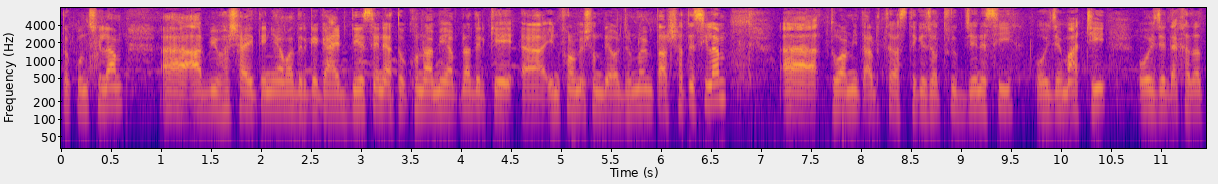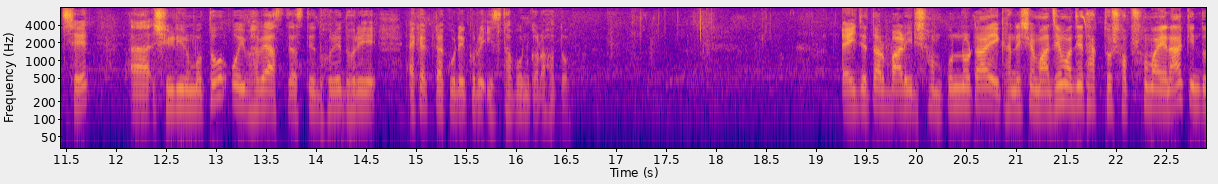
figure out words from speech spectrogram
এতক্ষণ ছিলাম আরবি ভাষায় তিনি আমাদেরকে গাইড দিয়েছেন। এতক্ষণ আমি আপনাদেরকে ইনফরমেশন দেওয়ার জন্য আমি তার সাথে ছিলাম। তো আমি তার কাছ থেকে যতটুকু জেনেছি, ওই যে মাটি, ওই যে দেখা যাচ্ছে সিঁড়ির মতো, ওইভাবে আস্তে আস্তে ধরে ধরে এক একটা করে করে স্থাপন করা হতো। এই যে তার বাড়ির সম্পূর্ণটা, এখানে সে মাঝে মাঝে থাকতো সব সময় না, কিন্তু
